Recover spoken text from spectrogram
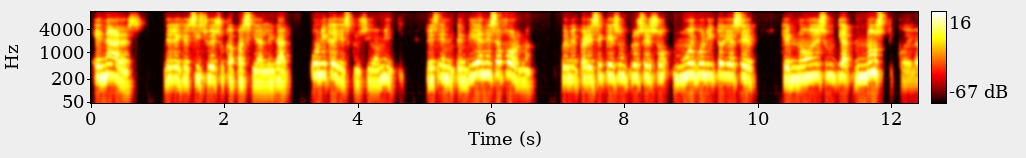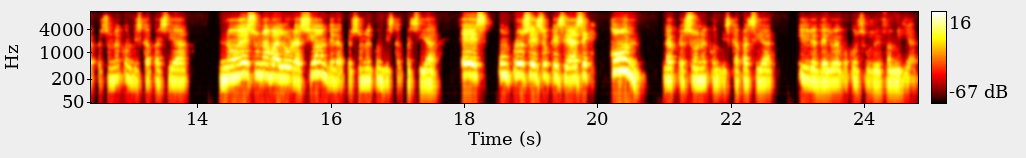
en aras del ejercicio de su capacidad legal única y exclusivamente. Entonces, entendida en esa forma, pues me parece que es un proceso muy bonito de hacer, que no es un diagnóstico de la persona con discapacidad, no es una valoración de la persona con discapacidad, es un proceso que se hace con la persona con discapacidad y desde luego con su red familiar.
